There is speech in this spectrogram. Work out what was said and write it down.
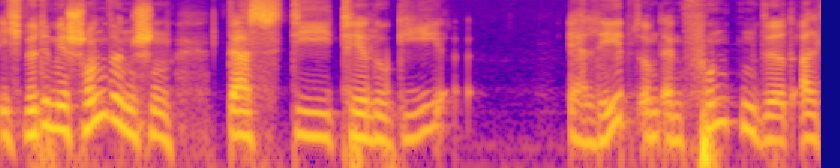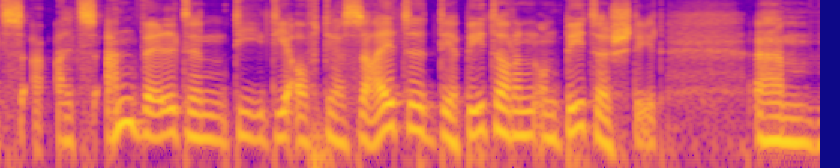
ich würde mir schon wünschen, dass die Theologie erlebt und empfunden wird als, als Anwältin, die, die auf der Seite der Beterinnen und Beter steht. Ähm,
